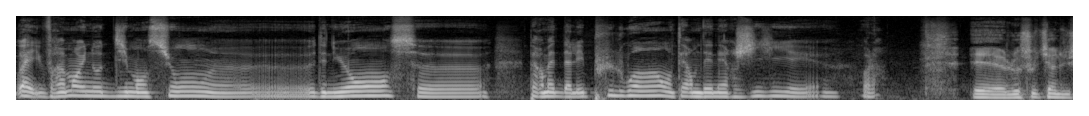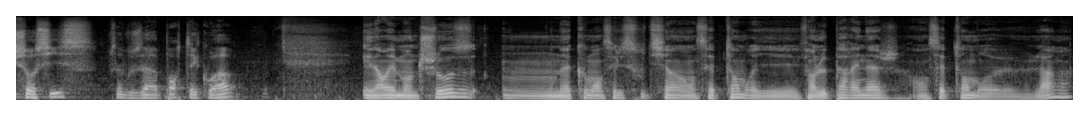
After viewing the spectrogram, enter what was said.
vraiment une autre dimension, des nuances, permettre d'aller plus loin en termes d'énergie. Et, voilà. et le soutien du saucisse, ça vous a apporté quoi? Énormément de choses. On a commencé le soutien en septembre, enfin le parrainage en septembre euh, là.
